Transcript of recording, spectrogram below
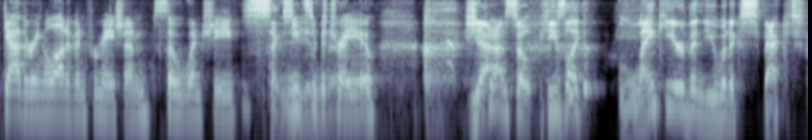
gathering a lot of information. So when she Sexy needs to intel. betray you, she yeah. can. So he's like lankier than you would expect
